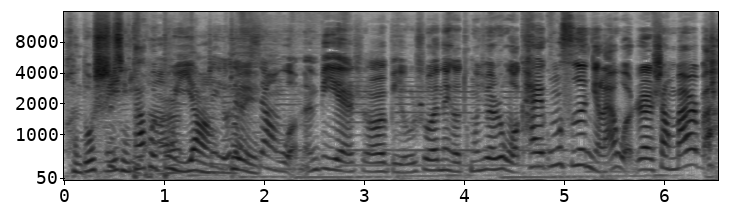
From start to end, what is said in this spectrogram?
很多事情他会不一样这，有点对。像我们毕业的时候，比如说那个同学说：“我开公司，你来我这儿上班吧。”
